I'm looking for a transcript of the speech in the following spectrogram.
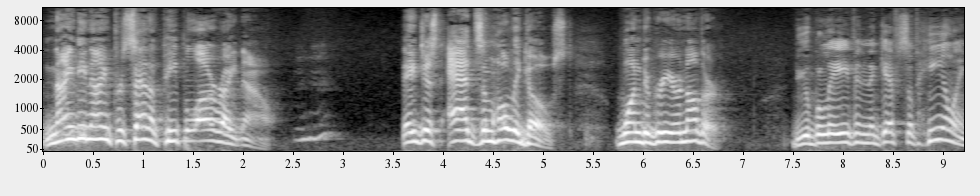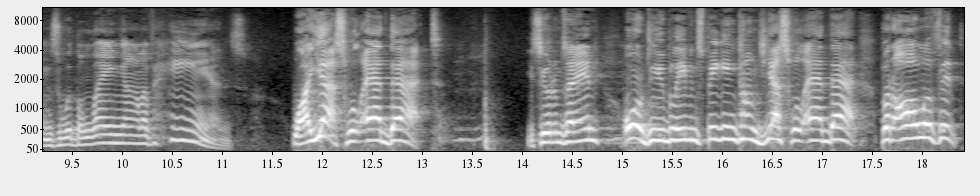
99% of people are right now. Mm -hmm. they just add some Holy Ghost one degree or another do you believe in the gifts of healings with the laying on of hands why yes we'll add that mm -hmm. you see what I'm saying or do you believe in speaking tongues yes we'll add that but all of it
